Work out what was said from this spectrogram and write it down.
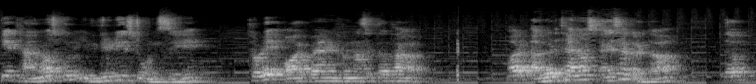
कि थैनोस उन इन्फिनिटी स्टोन से थोड़े और प्लैनेट बना सकता था। और अगर थैनोस ऐसा करता, तब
